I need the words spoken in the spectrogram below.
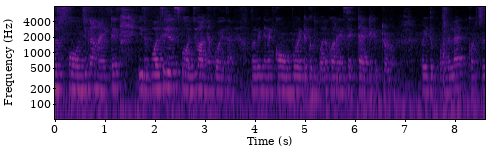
ഒരു സ്പോഞ്ച് കാണാനായിട്ട് ഇതുപോലത്തെ ഈ ഒരു സ്പോഞ്ച് വാങ്ങാൻ പോയതാണ്. അപ്പോൾ അതിങ്ങനെ കോംബോ ആയിട്ടൊക്കെ ഇതുപോലെ കുറേ സെറ്റായിട്ട് കിട്ടുള്ളൂ. അപ്പോൾ ഇതുപോലുള്ള കുറച്ച്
